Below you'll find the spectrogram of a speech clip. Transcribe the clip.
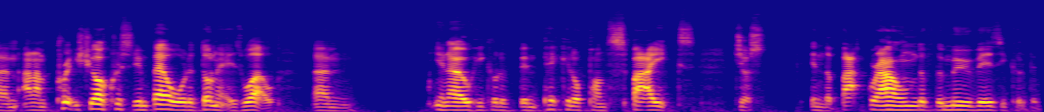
um, and I'm pretty sure Christian Bale would have done it as well. Um, you know, he could have been picking up on spikes just in the background of the movies. He could have been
